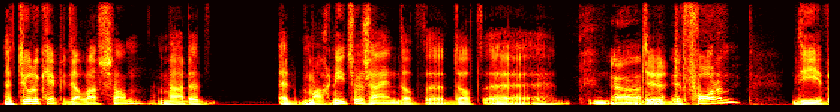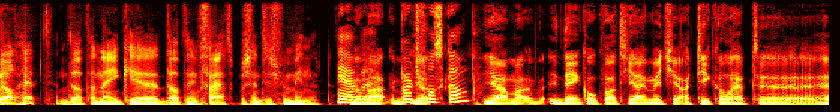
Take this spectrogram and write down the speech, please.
Natuurlijk heb je daar last van, maar dat, het mag niet zo zijn... dat, uh, dat uh, ja, de, de vorm die je wel hebt, dat in één keer dat in 50% is verminderd. Ja, maar, maar, Bart ja, Voskamp? Ja, maar ik denk ook wat jij met je artikel hebt uh, uh,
